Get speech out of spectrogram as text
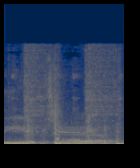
deep.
